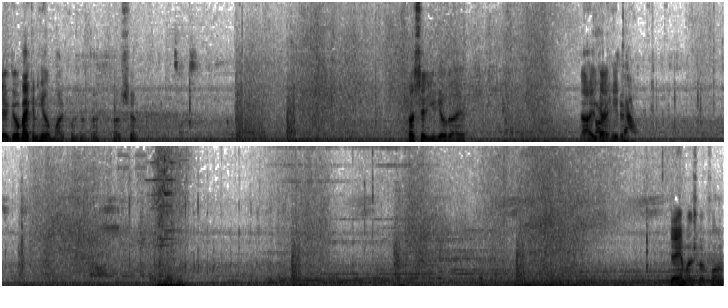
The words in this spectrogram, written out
Yeah, go back and heal Mike. Oh shit. Oh shit, you healed on here. Nah, you got a heater. Damn, I just got flung.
